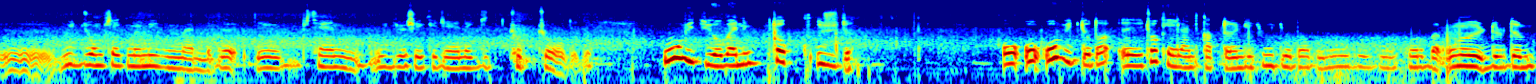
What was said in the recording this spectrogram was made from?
E, videomu çekmeme izin vermedi. Sen video çekeceğine git köpçü ol dedi. O video beni çok üzdü. O, o, o videoda e, çok eğlendik hatta önceki videoda beni öldürdü. Sonra ben onu öldürdüm.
